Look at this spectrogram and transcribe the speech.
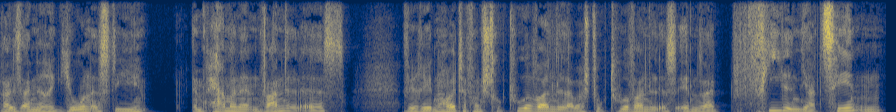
weil es eine Region ist, die im permanenten Wandel ist. Wir reden heute von Strukturwandel, aber Strukturwandel ist eben seit vielen Jahrzehnten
